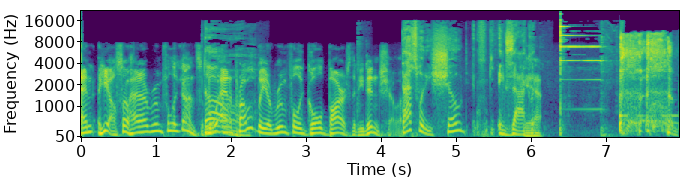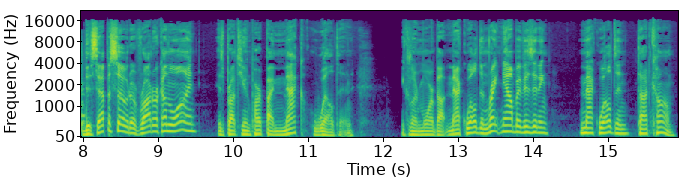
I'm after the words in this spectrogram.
and he also had a room full of guns Oh. and probably a room full of gold bars that he didn't show us. That's what he showed. Exactly. yeah. This episode of Roderick on the Line is brought to you in part by Mack Weldon. You can learn more about Mack Weldon right now by visiting mackweldon.com.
